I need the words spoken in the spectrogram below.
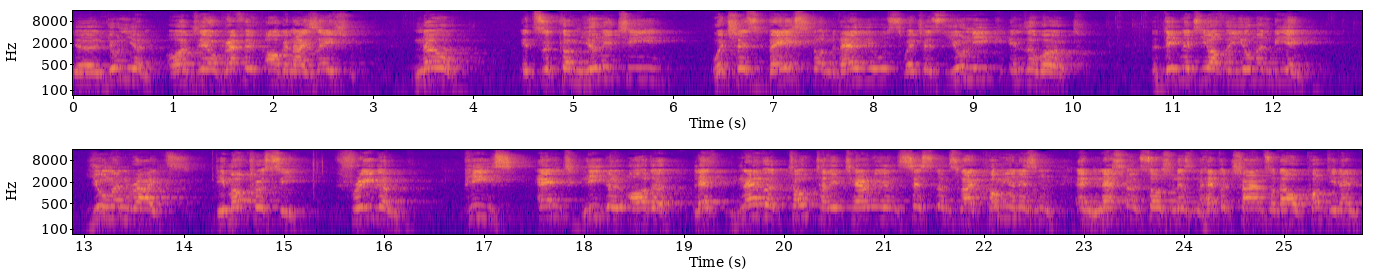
uh, union or geographic organization. No, it's a community which is based on values which is unique in the world. The dignity of the human being, human rights, democracy, freedom, peace, and legal order. Let never totalitarian systems like communism and national socialism have a chance on our continent.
